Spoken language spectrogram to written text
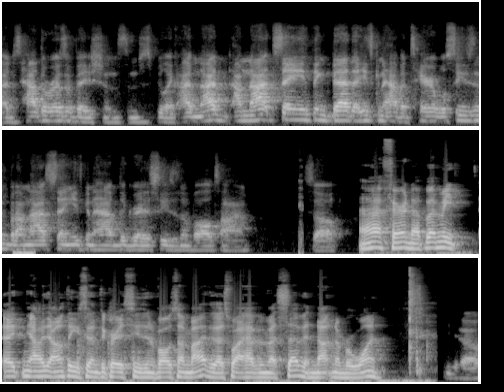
I just have the reservations and just be like I'm not I'm not saying anything bad that he's gonna have a terrible season, but I'm not saying he's gonna have the greatest season of all time. So uh, fair enough. I mean, I, I don't think he's gonna have the greatest season of all time either. That's why I have him at seven, not number one. Yeah.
